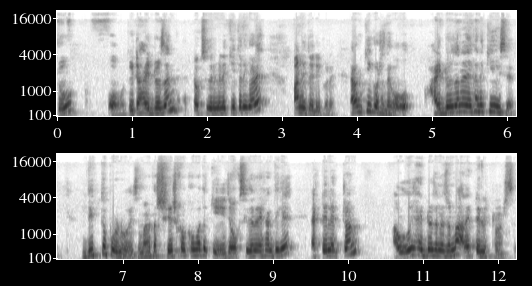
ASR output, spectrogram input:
two O. দুইটা হাইড্রোজেন, একটা অক্সিজেন মিলে কি তৈরি করে? পানি তৈরি করে। এখন কি করছে দেখো? হাইড্রোজেনের এখানে কি হয়েছে? দ্বিত্বপূর্ণ হয়েছে। মানে তার শেষ কক্ষপথে কি? এই যে অক্সিজেনের এখান থেকে একটা ইলেকট্রন আর ওই হাইড্রোজেনের জন্য আরেকটা ইলেকট্রন আসছে।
